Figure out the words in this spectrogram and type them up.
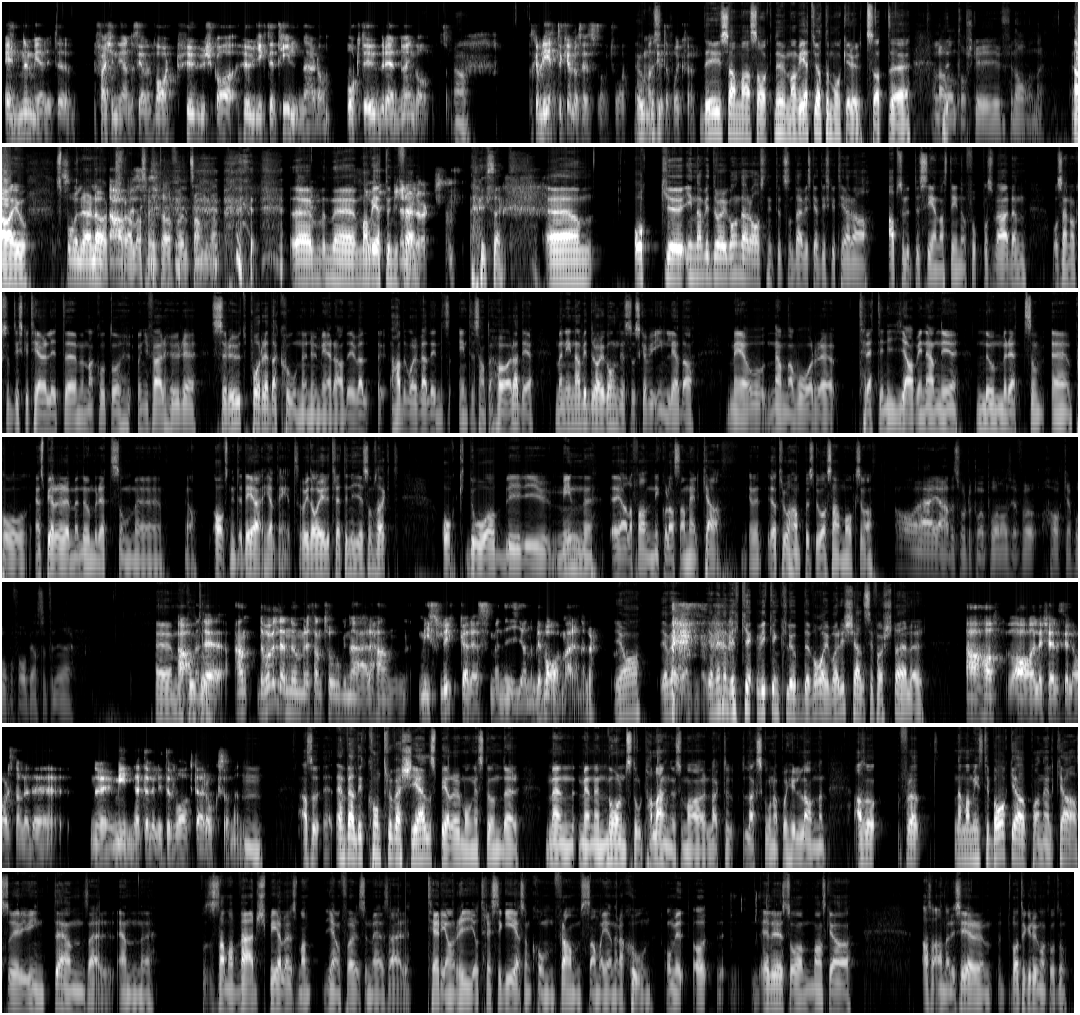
ännu mer lite fascinerande att se men vart, hur, ska, hur gick det till när de åkte ur ännu en gång. liksom. ja. Det ska bli jättekul att se säsong två, Jo, om man precis. tittar på ikväll. Det är ju samma sak nu, man vet ju att de åker ut så att... Eh, Alla de torskar i finalen där. ja, jo. Spoiler alert Ja, för alla som inte har följt Sunderland. Eh, men, man vet ungefär. Exakt. Ehm, och eh, innan vi drar igång det här avsnittet så där vi ska diskutera absolut det senaste inom fotbollsvärlden och sen också diskutera lite med Makoto ungefär hur det ser ut på redaktioner numera. Det väl, hade varit väldigt intressant att höra det. Men innan vi drar igång det så ska vi inleda med att nämna vår eh, 39. Vi nämner ju numret som, eh, på en spelare med numret som eh, ja, avsnittet är helt enkelt. Och idag är det 39 som sagt. Och då blir det ju min, eh, i alla fall, Nicolas Anelka. Jag, vet- jag tror Hampus, du har samma också va? Ja, nej, jag hade svårt att komma på någon så jag får haka på på Fabians 39 här. Eh, Ja, men det, han, det var väl det numret han tog när han misslyckades med nian och blev av med den, eller? Ja, jag vet, jag vet inte vilken, vilken klubb det var i. Var det Chelsea första eller? Jaha, ja, eller Chelsea eller Arsenal. Det, nu är minnet är väl lite vagt där också, men Mm. Alltså en väldigt kontroversiell spelare många stunder, men med en enormt stor talang nu som har lagt, lagt skorna på hyllan. Men alltså, för att när man minns tillbaka på Anelka så är det ju inte en så här, en samma världsspelare som man jämför sig med så här Thierry Henry och Trezeguet som kom fram samma generation. Om jag, och, eller är det så man ska alltså, analysera det. Vad tycker du Makoto?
